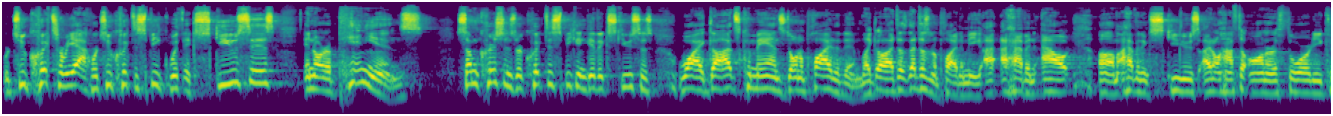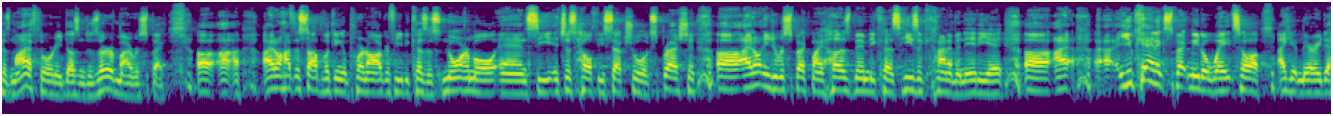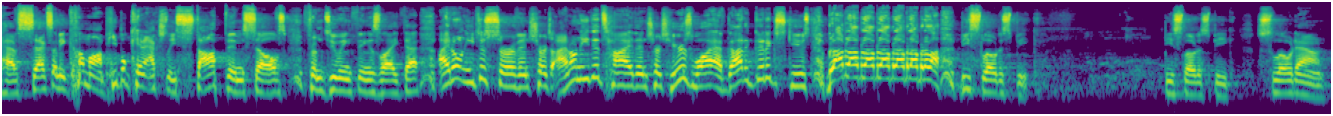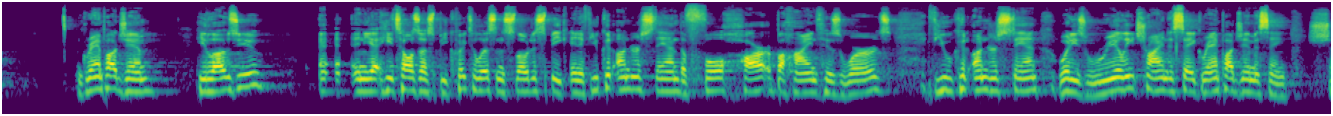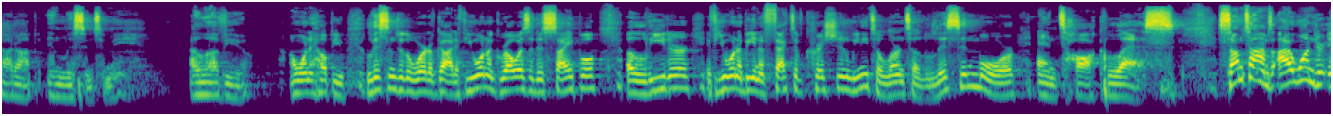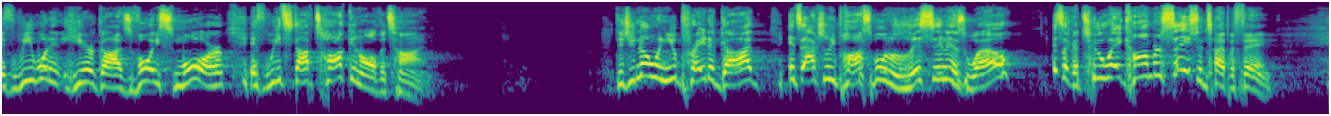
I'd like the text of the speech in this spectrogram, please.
We're too quick to react. We're too quick to speak with excuses and our opinions some Christians are quick to speak and give excuses why God's commands don't apply to them. Like, oh, that, does, doesn't apply to me. I, I have an out. Um, I have an excuse. I don't have to honor authority because my authority doesn't deserve my respect. Uh, I, I, don't have to stop looking at pornography because it's normal and see, it's just healthy sexual expression. Uh, I don't need to respect my husband because he's a kind of an idiot. Uh, I, you can't expect me to wait till I get married to have sex. I mean, come on. People can actually stop themselves from doing things like that. I don't need to serve in church. I don't need to tithe in church. Here's why I've got a good excuse excuse, blah, blah, blah, blah, blah, blah, blah. Be slow to speak. Be slow to speak. Slow down. Grandpa Jim, he loves you. And yet he tells us, be quick to listen, slow to speak. And if you could understand the full heart behind his words, if you could understand what he's really trying to say, Grandpa Jim is saying, shut up and listen to me. I love you. I want to help you. Listen to the word of God. If you want to grow as a disciple, a leader, if you want to be an effective Christian, we need to learn to listen more and talk less. Sometimes I wonder if we wouldn't hear God's voice more if we'd stop talking all the time. Did you know when you pray to God, it's actually possible to listen as well? It's like a two way conversation type of thing.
